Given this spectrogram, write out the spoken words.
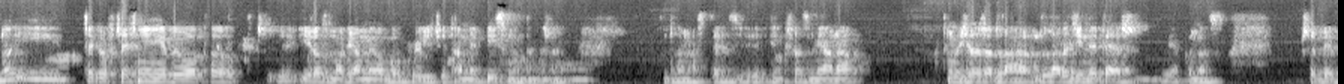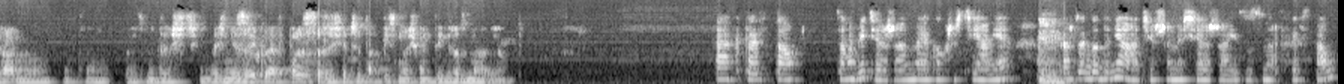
No i czego wcześniej nie było, to i rozmawiamy o Bogu i czytamy Pismo, także dla nas to jest większa zmiana. Myślę, że dla, dla rodziny też, jak u nas przebywa, bo to powiedzmy dość, dość niezwykłe w Polsce, że się czyta Pismo Święte i rozmawia. Tak, to jest to, co mówicie, że my jako chrześcijanie każdego dnia cieszymy się, że Jezus zmartwychwstał,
